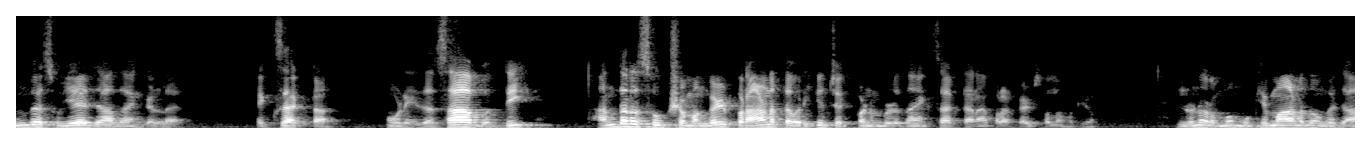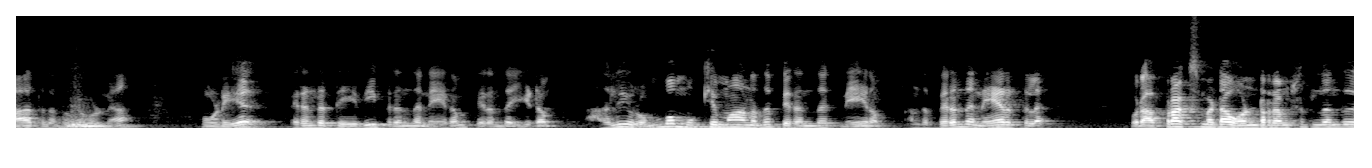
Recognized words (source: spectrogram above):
உங்கள் சுய ஜாதகங்களில் எக்ஸாக்டாக உங்களுடைய தசா புத்தி அந்தர சூக்ஷமங்கள் பிராணத்தை வரைக்கும் செக் பண்ணும்பொழுது தான் எக்ஸாக்டான பலன்கள் சொல்ல முடியும். இன்னொன்று ரொம்ப முக்கியமானது உங்கள் ஜாதகத்தில் சொல்லணும்னா உடைய பிறந்த தேதி பிறந்த நேரம் பிறந்த இடம். அதுலேயும் ரொம்ப முக்கியமானது பிறந்த நேரம். அந்த பிறந்த நேரத்தில் ஒரு அப்ராக்சிமேட்டாக ஒன்றரை நிமிஷத்துலேருந்து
